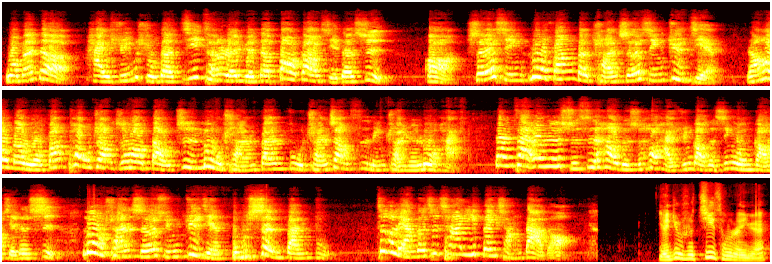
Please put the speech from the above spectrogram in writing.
我们的海巡署的基层人员的报告写的是啊，蛇形陆方的船蛇形巨减，然后呢，我方碰撞之后导致陆船翻覆，船上四名船员落海。但在二月十四号的时候，海巡稿的新闻稿写的是陆船蛇巡巨减不慎翻覆，这个两个是差异非常大的哦。也就是基层人员，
